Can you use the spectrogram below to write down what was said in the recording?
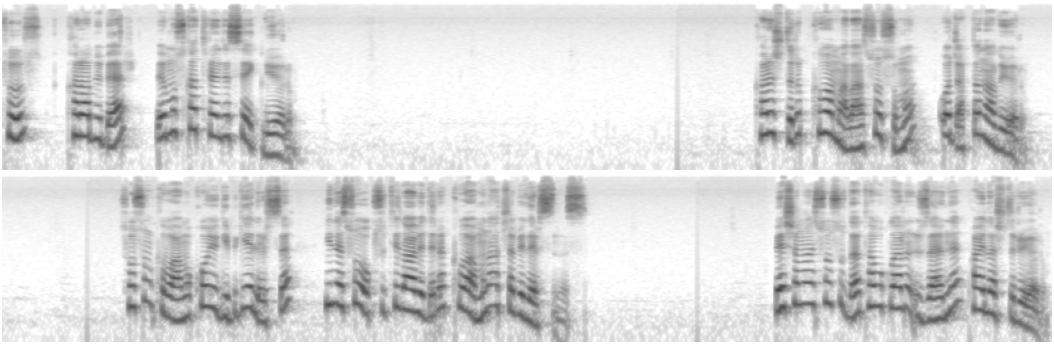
Tuz, karabiber ve muskat rendesi ekliyorum. Karıştırıp kıvam alan sosumu ocaktan alıyorum. Sosun kıvamı koyu gibi gelirse yine soğuk süt ilave ederek kıvamını açabilirsiniz. Beşamel sosu da tavukların üzerine paylaştırıyorum.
